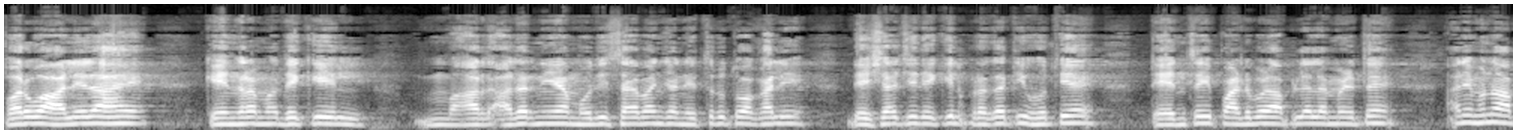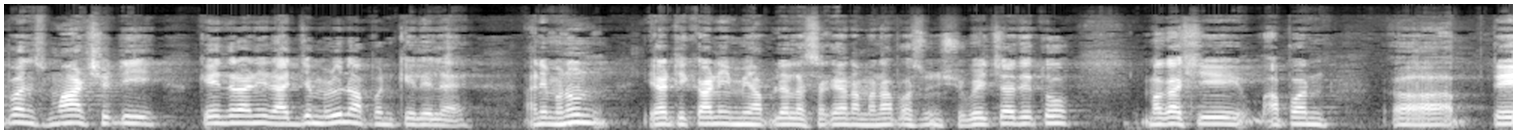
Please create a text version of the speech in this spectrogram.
पर्व आलेलं आहे. केंद्रामध्ये देखील आद- आदरणीय मोदी साहेबांच्या नेतृत्वाखाली देशाची देखील प्रगती होती आहे त्यांचंही पाठबळ आपल्याला मिळतंय. आणि म्हणून आपण स्मार्ट सिटी केंद्र आणि राज्य मिळून आपण केलेलं आहे. आणि म्हणून या ठिकाणी मी आपल्याला सगळ्यांना मनापासून शुभेच्छा देतो. मगाशी आपण ते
